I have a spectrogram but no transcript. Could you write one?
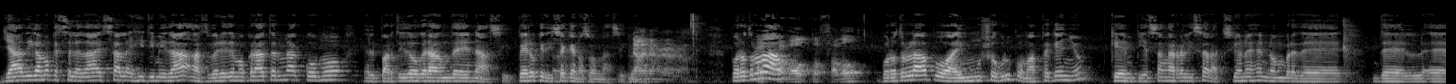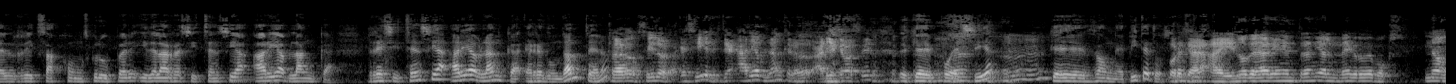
ya digamos que se le da esa legitimidad a Sverigedemokraterna como el partido grande nazi, pero que dice que no son nazis. No, no, no. Por otro por lado, favor, por favor. por otro lado, pues hay muchos grupos más pequeños que empiezan a realizar acciones en nombre de, del el Riksdagsgrupper y de la resistencia Aria Blanca. Resistencia Aria Blanca, es redundante, ¿no? Claro, sí, la verdad que sí. Área blanca, ¿no? ¿Área qué va a ser? Es que es poesía, que son epítetos. Porque ahí no dejarían entrar ni al negro de Vox. No.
